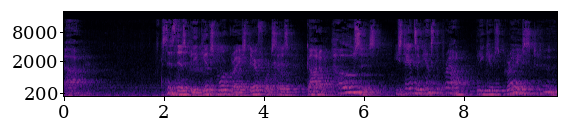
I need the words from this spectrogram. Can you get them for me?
Uh, says this, but he gives more grace. Therefore, it says, God opposes. He stands against the proud, but he gives grace to who?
